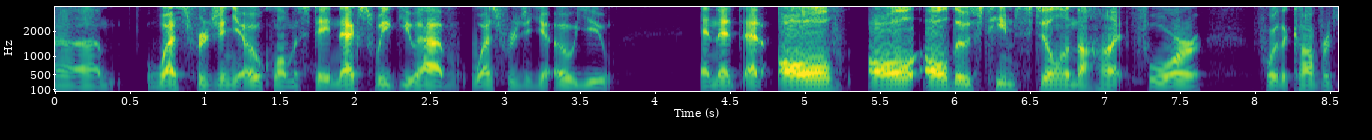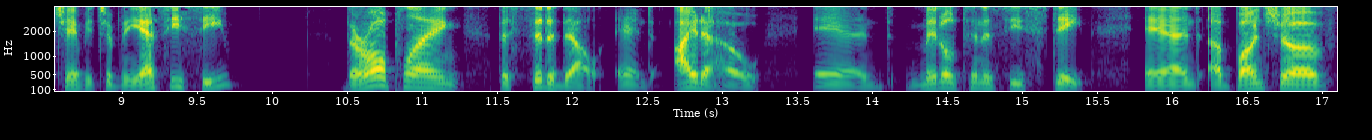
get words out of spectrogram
um, West Virginia Oklahoma State. Next week you have West Virginia OU and at, at all all all those teams still in the hunt for for the conference championship. The SEC, they're all playing the Citadel and Idaho and Middle Tennessee State and a bunch of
